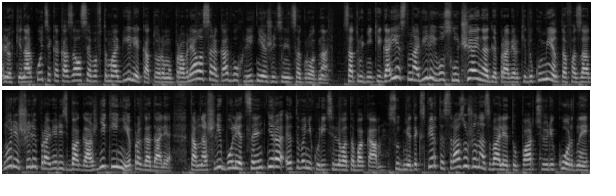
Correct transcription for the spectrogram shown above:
Легкий наркотик оказался в автомобиле, которым управляла 42-летняя жительница Гродно. Сотрудники ГАИ остановили его случайно для проверки документов, а заодно решили проверить багажник и не прогадали. Там нашли более центнера этого некурительного табака. Судмедэксперты сразу же назвали эту партию рекордной.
